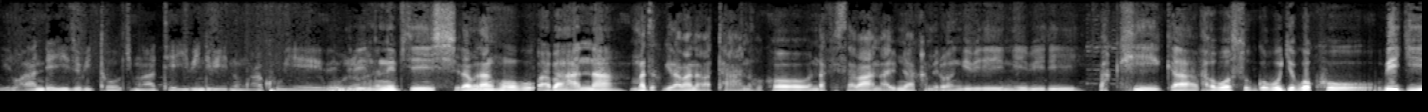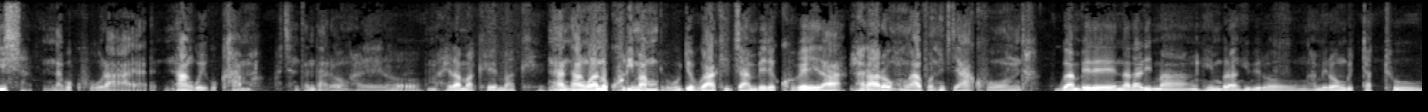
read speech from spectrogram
iruhande y'ivyo bitoke mwateye ibindi bintu mwakuye ibintu ni vyinshi urabona nk'ubu abana maze kugira abana batanu kuko ndafise abana b'imyaka mirongo ibiri n'ibiri bakiga abo bose ubwo buryo bwo kubigisha nabukura ntanguye gukama ncanda ndaronka rero amahera make make ntantangwa no kurima mu buryo bwa kijyambere kubera ntararonka umwavu ntibyakunda bwa mbere nararima nkimbura nk'ibiro nka mirongo itatu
